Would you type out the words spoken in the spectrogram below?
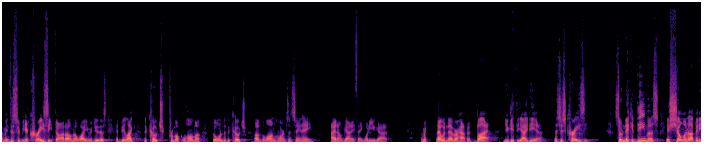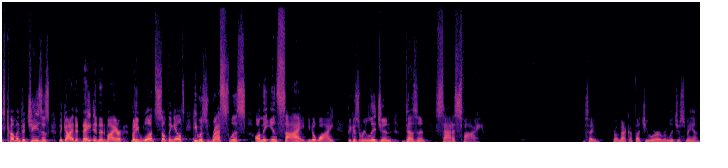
I mean, this would be a crazy thought. I don't know why you would do this. It'd be like the coach from Oklahoma going to the coach of the Longhorns and saying, hey, I don't got anything. What do you got? I mean, that would never happen, but you get the idea. That's just crazy. So Nicodemus is showing up and he's coming to Jesus, the guy that they didn't admire, but he wants something else. He was restless on the inside. You know why? Because religion doesn't satisfy. You say, Brother Mac, I thought you were a religious man.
